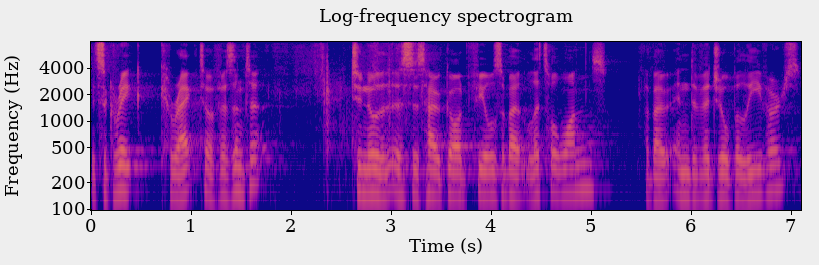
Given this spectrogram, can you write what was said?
It's a great corrective, isn't it? To know that this is how God feels about little ones, about individual believers.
